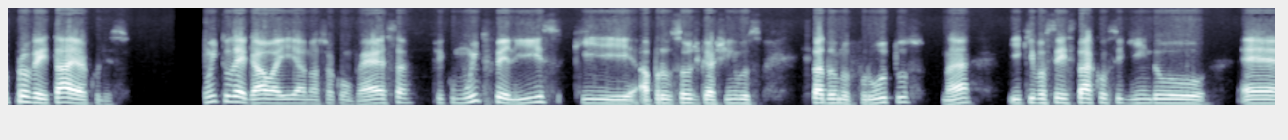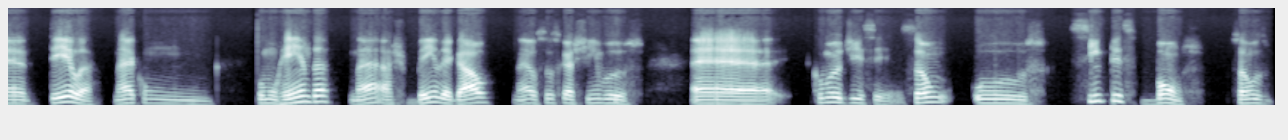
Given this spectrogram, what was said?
aproveitar, Hércules, muito legal aí a nossa conversa, fico muito feliz que a produção de cachimbos está dando frutos, né, e que você está conseguindo é, tê-la, né, com, como renda, né, acho bem legal, né, os seus cachimbos, é, como eu disse, são os simples bons, são os,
